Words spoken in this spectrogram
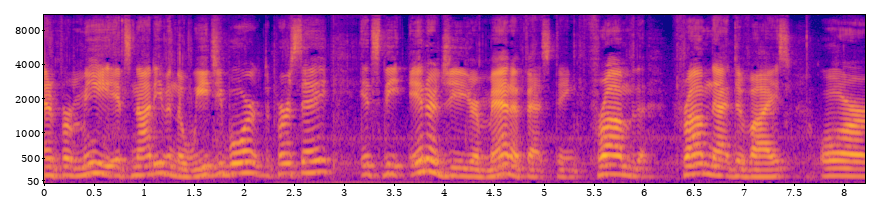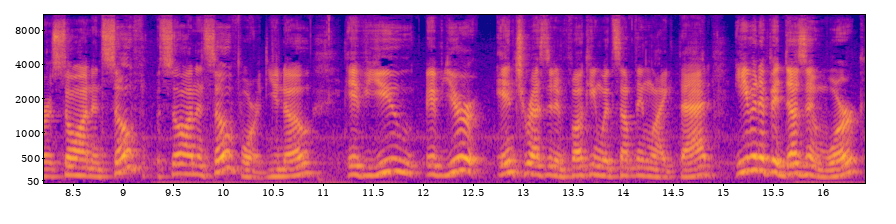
And for me, it's not even the Ouija board per se. It's the energy you're manifesting from the, from that device, or so on and so so on and so forth. You know, if you if you're interested in fucking with something like that, even if it doesn't work.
